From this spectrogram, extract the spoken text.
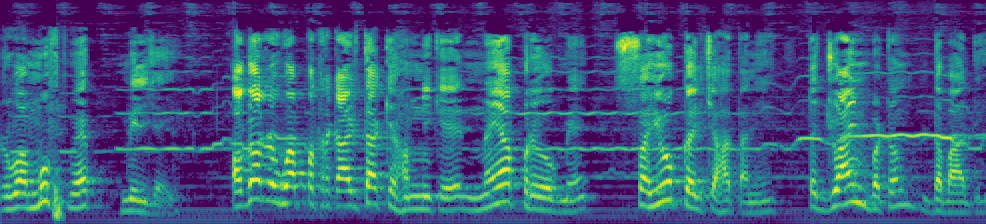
रुआ मुफ़्त में मिल जाई। अगर रुआ पत्रकारिता के हमनी के नया प्रयोग में सहयोग कर चाहतानी तो ज्वाइन बटन दबा दी।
